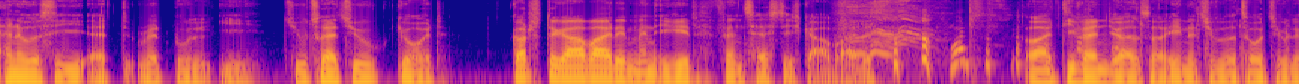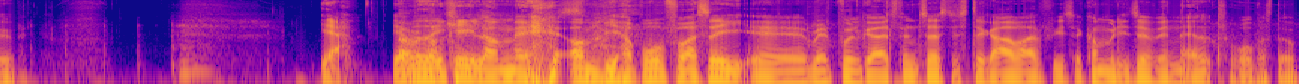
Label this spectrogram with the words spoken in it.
Han er ude at sige, at Red Bull i 2023 gjorde et godt stykke arbejde, men ikke et fantastisk arbejde. Og at de vandt jo altså 21 ud af 22 løb. Ja, jeg ved ikke helt, om, øh, om vi har brug for at se øh, Red Bull gøre et fantastisk stykke arbejde, fordi så kommer de til at vinde alt råb og stop.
